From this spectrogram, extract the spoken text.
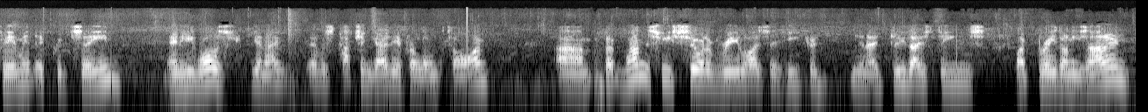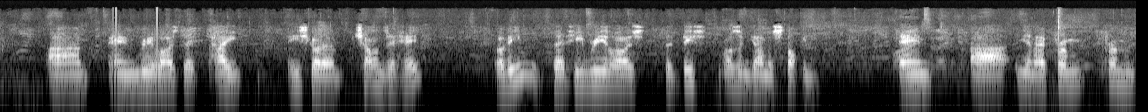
family that could see him. And he was, you know, it was touch and go there for a long time. Um, but once he sort of realised that he could, you know, do those things like breathe on his own um, and realised that, hey, he's got a challenge ahead of him, that he realised that this wasn't going to stop him. And uh, you know, from from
